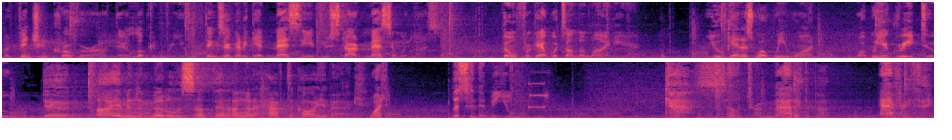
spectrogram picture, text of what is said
but Finch and Kroger are out there looking for you, and things are gonna get messy if you start messing with us. Don't forget what's on the line here. You get us what we want, what we agreed to. Dude, I am in the middle of something. I'm gonna have to call you back. What? Listen to me, you... God, so dramatic about everything.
